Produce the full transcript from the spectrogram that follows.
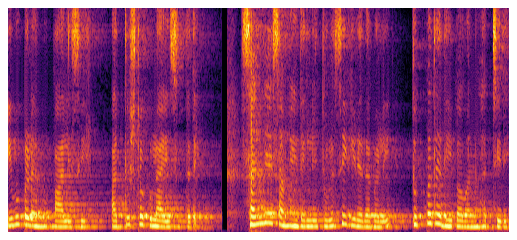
ಇವುಗಳನ್ನು ಪಾಲಿಸಿ ಅದೃಷ್ಟ ಕುಲಾಯಿಸುತ್ತದೆ. ಸಂಜೆ ಸಮಯದಲ್ಲಿ ತುಳಸಿ ಗಿಡದ ಬಳಿ ತುಪ್ಪದ ದೀಪವನ್ನು ಹಚ್ಚಿರಿ.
